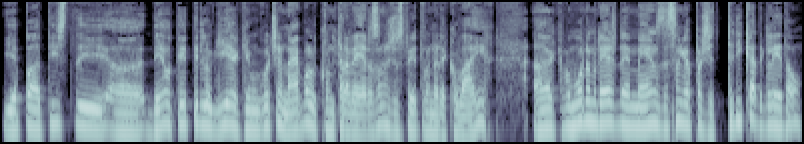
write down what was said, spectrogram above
je pa tisti uh, del te trilogije, ki je mogoče najbolj kontroverzen, že spet v narekovajih. Uh, pa moram reči, da je meni, zdaj sem ga pa že trikrat gledal.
